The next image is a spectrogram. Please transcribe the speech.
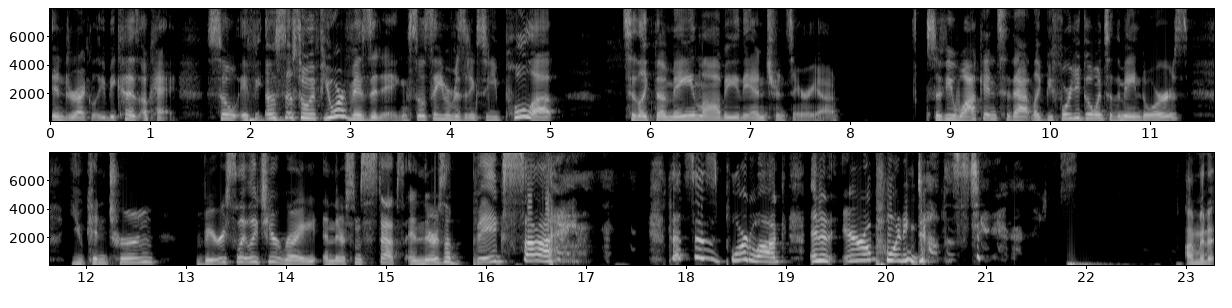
indirectly because okay, so if oh, so, so if you were visiting, so let's say you were visiting, so you pull up to like the main lobby, the entrance area. So if you walk into that, like before you go into the main doors, you can turn very slightly to your right, and there's some steps, and there's a big sign that says boardwalk and an arrow pointing down the stairs. I'm gonna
